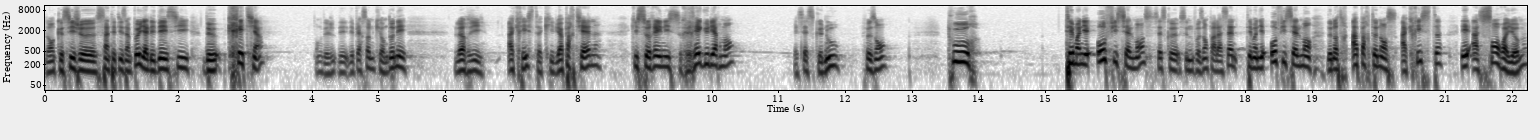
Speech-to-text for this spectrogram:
Donc si je synthétise un peu, il y a l'idée ici de chrétiens, donc des, des personnes qui ont donné leur vie à Christ, qui lui appartiennent, qui se réunissent régulièrement, et c'est ce que nous faisons, pour témoigner officiellement, c'est ce que nous faisons par la scène, témoigner officiellement de notre appartenance à Christ et à son royaume,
